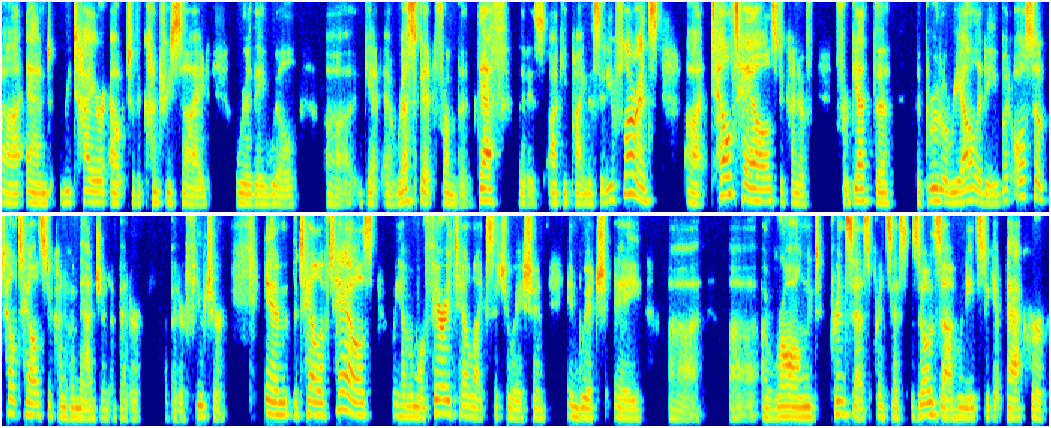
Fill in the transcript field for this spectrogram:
uh, and retire out to the countryside where they will uh, get a respite from the death that is occupying the city of Florence, uh, tell tales to kind of forget the, the brutal reality, but also tell tales to kind of imagine a better, a better future. In The Tale of Tales, we have a more fairy tale-like situation in which a uh, uh, a wronged princess, Princess Zoza, who needs to get back her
